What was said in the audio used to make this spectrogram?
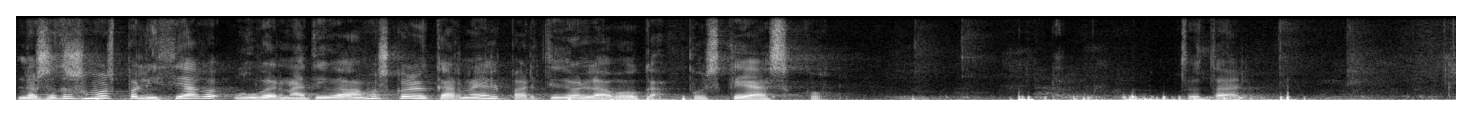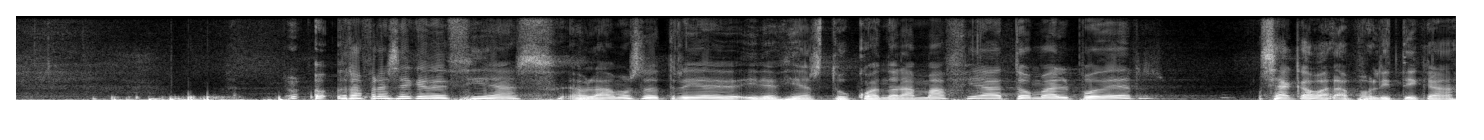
nosotros somos policía gubernativa, vamos con el carnet del partido en la boca. Pues qué asco. Total. Otra frase que decías, hablábamos el otro día y decías tú, cuando la mafia toma el poder, se acaba la política.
